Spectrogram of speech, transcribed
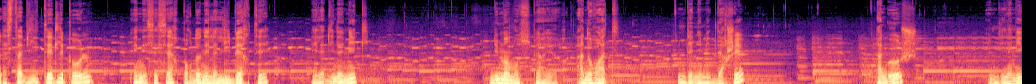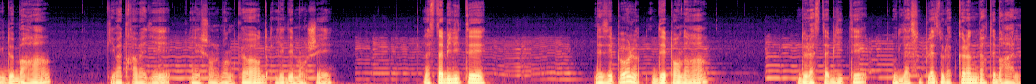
La stabilité de l'épaule est nécessaire pour donner la liberté et la dynamique du membre supérieur. À droite, une dynamique d'archer. À gauche, une dynamique de bras qui va travailler les changements de cordes, les démancher. La stabilité des épaules dépendra de la stabilité ou de la souplesse de la colonne vertébrale.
